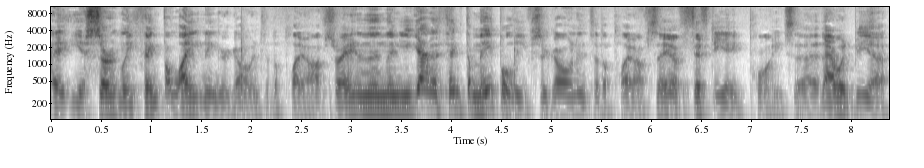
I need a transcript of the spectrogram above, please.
you certainly think the Lightning are going to the playoffs, right? And then, then you got to think the Maple Leafs are going into the playoffs. They have 58 points. Uh, that would be a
